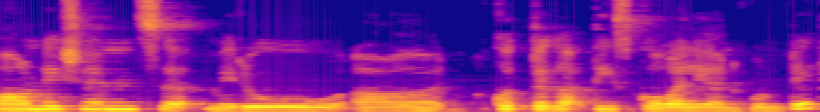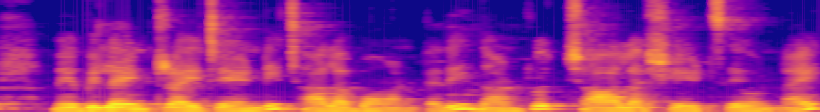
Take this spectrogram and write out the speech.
ఫౌండేషన్స్ మీరు కొత్తగా తీసుకోవాలి అనుకుంటే మేబిలైన్ ట్రై చేయండి. చాలా బాగుంటుంది. దాంట్లో చాలా షేడ్సే ఉన్నాయి.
